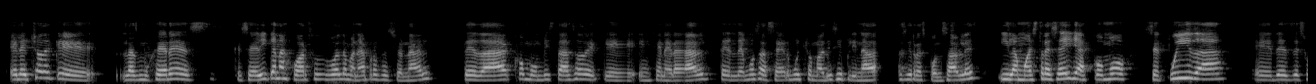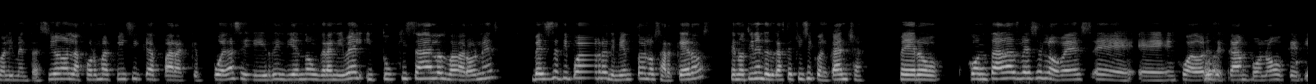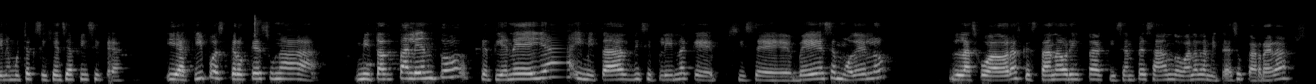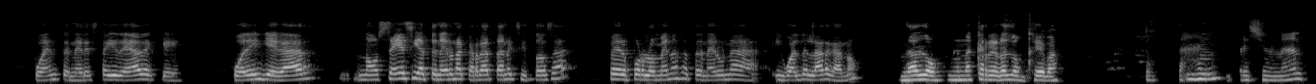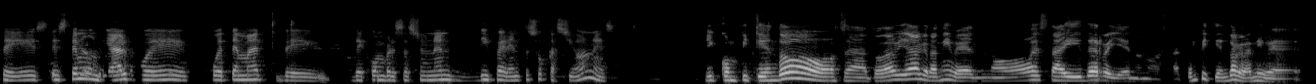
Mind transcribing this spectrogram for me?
el hecho de que las mujeres que se dedican a jugar fútbol de manera profesional te da como un vistazo de que en general tendemos a ser mucho más disciplinadas y responsables y la muestra es ella, cómo se cuida eh, desde su alimentación, la forma física para que pueda seguir rindiendo a un gran nivel. Y tú quizá en los varones ves ese tipo de rendimiento en los arqueros que no tienen desgaste físico en cancha, pero contadas veces lo ves eh, eh, en jugadores de campo, ¿no? Que tienen mucha exigencia física. Y aquí pues creo que es una, mitad talento que tiene ella y mitad disciplina que si se ve ese modelo, las jugadoras que están ahorita quizá empezando, van a la mitad de su carrera, pues, pueden tener esta idea de que pueden llegar, no sé si a tener una carrera tan exitosa, pero por lo menos a tener una igual de larga, ¿no? Una, una carrera longeva. Total, impresionante. este mundial fue, fue tema de, de conversación en diferentes ocasiones y compitiendo, o sea, todavía a gran nivel, no está ahí de relleno, no, está compitiendo a gran nivel.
